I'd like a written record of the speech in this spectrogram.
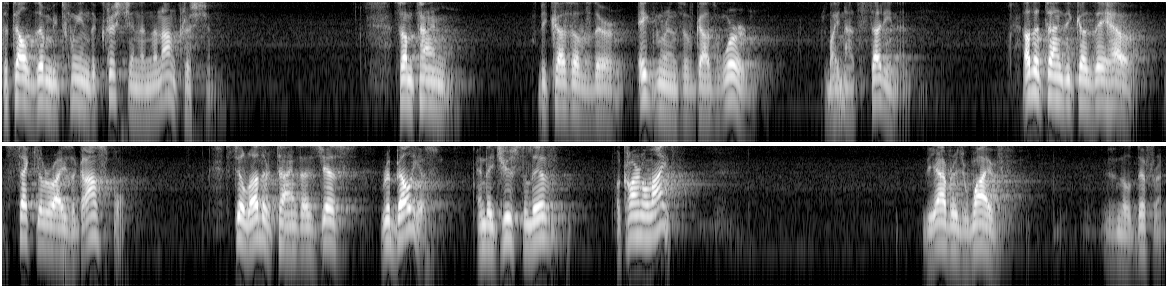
to tell the difference between the Christian and the non Christian. Sometimes because of their ignorance of God's word by not studying it. Other times because they have secularized the gospel. Still, other times as just rebellious and they choose to live a carnal life. The average wife is no different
